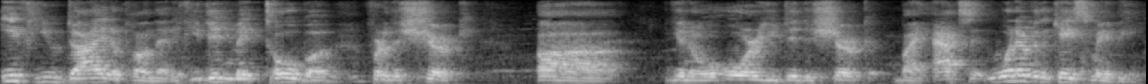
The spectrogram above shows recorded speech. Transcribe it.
if you died upon that, if you didn't make toba for the shirk, uh, you know, or you did the shirk by accident, whatever the case may be.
